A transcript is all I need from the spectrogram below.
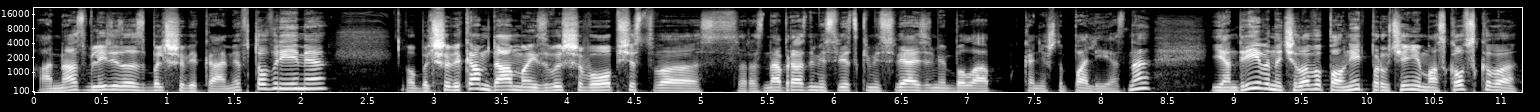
Она сблизилась с большевиками в то время. Большевикам дама из высшего общества с разнообразными светскими связями была, конечно, полезна. И Андреева начала выполнять поручения московского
